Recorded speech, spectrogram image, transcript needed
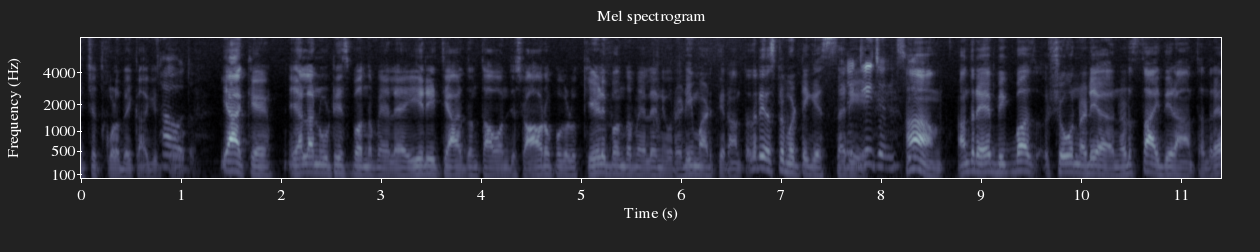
ಎಚ್ಚೆತ್ಕೊಳ್ಬೇಕಾಗಿತ್ತು. ಯಾಕೆ? ಎಲ್ಲ ನೋಟಿಸ್ ಬಂದ ಮೇಲೆ ಈ ರೀತಿ ಆದಂತ ಒಂದಿಷ್ಟು ಆರೋಪಗಳು ಕೇಳಿ ಬಂದ ಮೇಲೆ ನೀವು ರೆಡಿ ಮಾಡ್ತೀರಾ ಅಂತಂದ್ರೆ ಎಷ್ಟು ಮಟ್ಟಿಗೆ ಸರಿ. ಹಾ ಅಂದ್ರೆ ಬಿಗ್ ಬಾಸ್ ಶೋ ನಡೆಯ ನಡೆಸ್ತಾ ಇದ್ದೀರಾ ಅಂತಂದ್ರೆ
